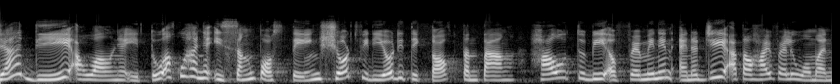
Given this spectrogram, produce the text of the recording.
Jadi awalnya itu aku hanya iseng posting short video di TikTok tentang how to be a feminine energy atau high value woman.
